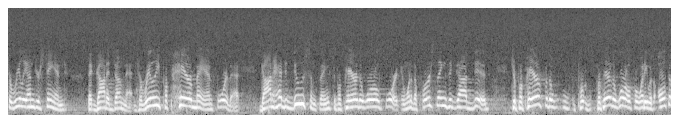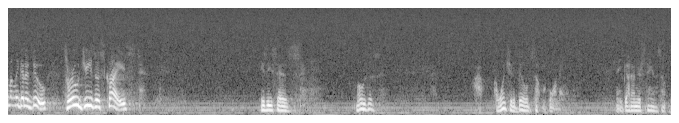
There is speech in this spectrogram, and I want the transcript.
to really understand that God had done that, to really prepare man for that, God had to do some things to prepare the world for it. And one of the first things that God did to prepare for the prepare the world for what he was ultimately going to do through Jesus Christ is he says, Moses, I want you to build something for me. Now you've got to understand something.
